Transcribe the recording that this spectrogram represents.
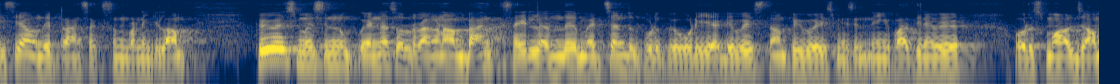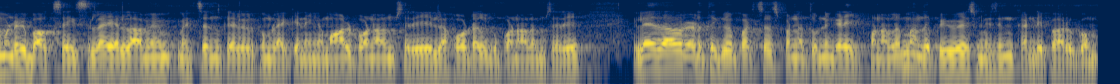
ஈஸியாக வந்து டிரான்சாக்ஷன் பண்ணிக்கலாம். பிஓஎஸ் மிஷின் என்ன சொல்கிறாங்கன்னா பேங்க் சைட்லேருந்து மெர்ச்சன்ட்டுக்கு கொடுக்கக்கூடிய டிவைஸ் தான் பிஓஎஸ் மிஷின் நீங்கள் பார்த்தீங்கன்னாவே ஒரு ஸ்மால் ஜாமெண்ட்ரி பாக்ஸ் சைஸில் எல்லாமே மெர்ச்சன்ட் கையில் இருக்கும். லைக் நீங்கள் மால் போனாலும் சரி இல்லை ஹோட்டலுக்கு போனாலும் சரி இல்லை ஏதாவது ஒரு இடத்துக்கு பர்ச்சேஸ் பண்ண துணி கடைக்கு போனாலும் அந்த பிஓஎஸ் மிஷின் கண்டிப்பாக இருக்கும்.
